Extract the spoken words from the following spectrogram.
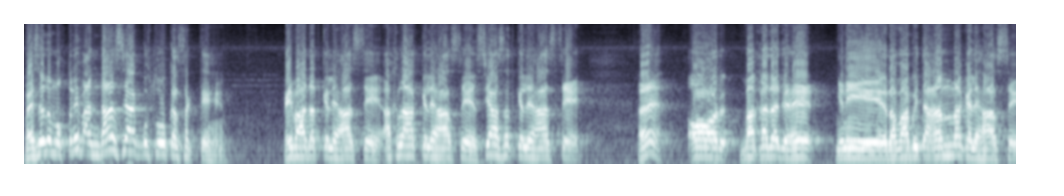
वैसे तो मुख्तलिफ़ अंदाज से आप गुफ्तु कर सकते हैं। इबादत के लिहाज से, अखलाक के लिहाज से, सियासत के लिहाज से, है? और बाकायदा जो है, यानी रवाबित आमा के लिहाज से,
